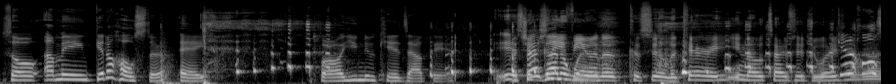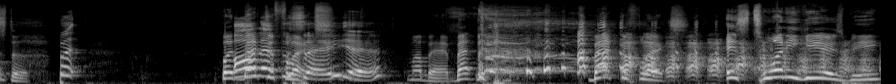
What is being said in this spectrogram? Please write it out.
so I mean, get a holster, A, for all you new kids out there. Yeah, your especially gun if you're in a conceal and carry, you know, type situation. Get a holster. But But all back that to to flex. say, yeah. My bad. Back to, back to flex. It's 20 years, B.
